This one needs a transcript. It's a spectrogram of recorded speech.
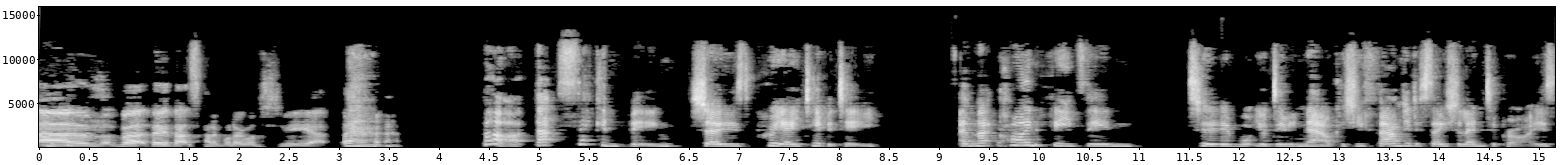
Um, but th- that's kind of what I wanted to be, yeah. But that second thing shows creativity. And that kind of feeds in to what you're doing now because you founded a social enterprise.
